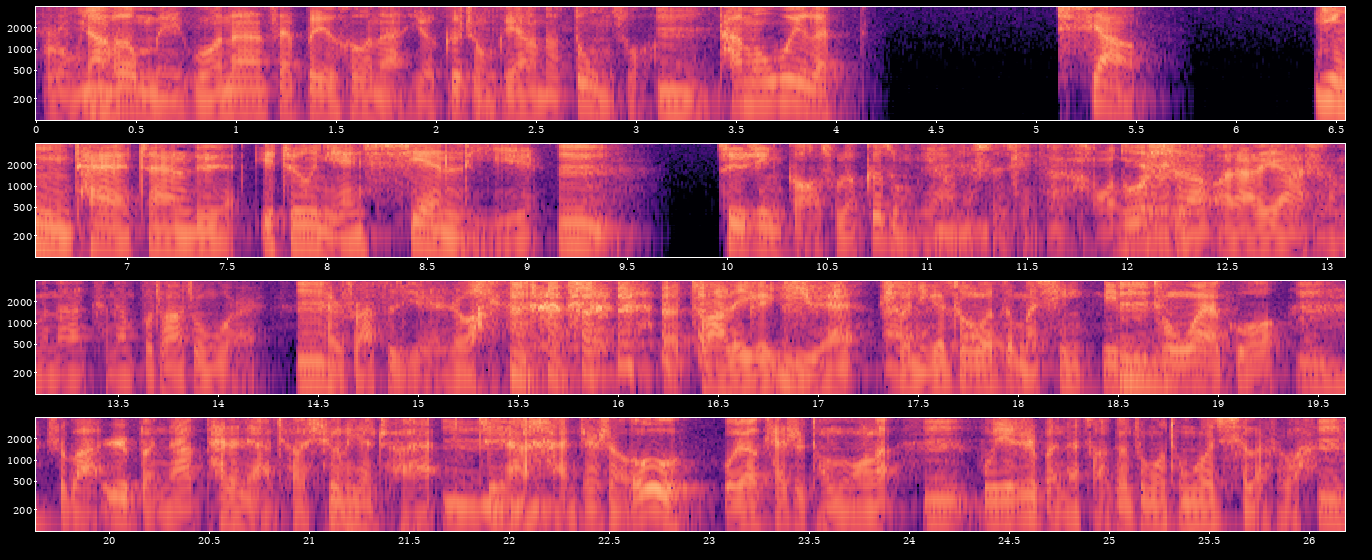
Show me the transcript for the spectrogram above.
不容易。然后美国呢，在背后呢有各种各样的动作。嗯他们为了向印太战略一周年献礼，嗯，最近搞出了各种各样的事情。这好多事比如说。澳大利亚是什么呢？可能不抓中国人，嗯开始抓自己人是吧？呃抓了一个议员，说你跟中国这么亲，你里通外国，嗯是吧？日本呢派了两条训练船嗯，嘴上喊着说哦，我要开始同盟了。嗯估计日本呢早跟中国通过气了是吧？嗯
